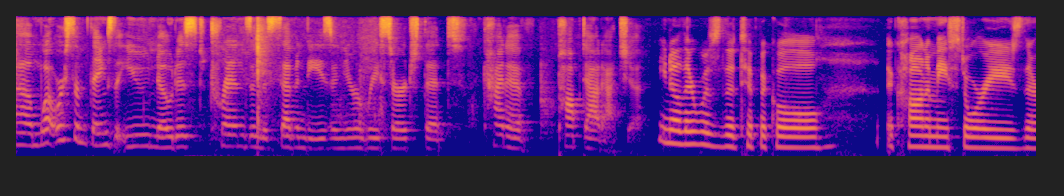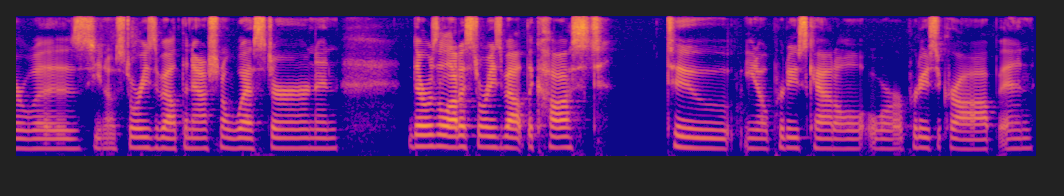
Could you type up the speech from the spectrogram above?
Um, what were some things that you noticed trends in the 70s in your research that kind of popped out at you? You know, there was the typical economy stories. There was, you know, stories about the National Western, and there was a lot of stories about the cost to, you know, produce cattle or produce a crop. And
